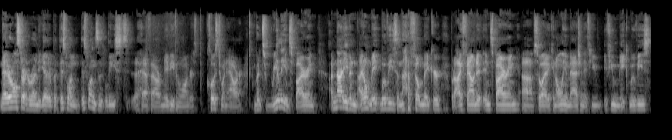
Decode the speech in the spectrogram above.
now they're all starting to run together, but this one, this one's at least a half hour, maybe even longer. It's close to an hour, but it's really inspiring. I'm not even, I don't make movies. I'm not a filmmaker, but I found it inspiring. Uh, so I can only imagine if you, if you make movies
